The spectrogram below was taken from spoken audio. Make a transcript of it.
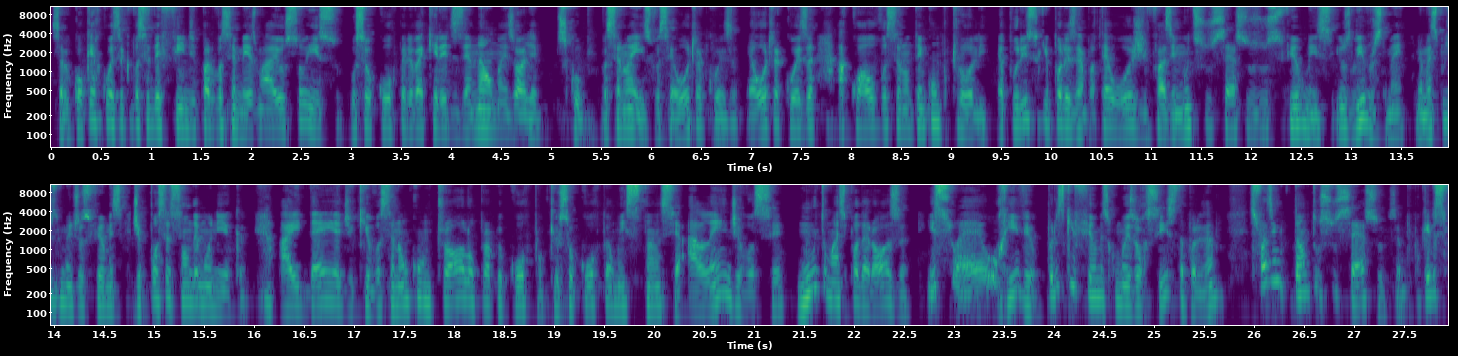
sabe? Qualquer coisa que você define para você mesmo, ah, eu sou isso. O seu corpo, ele vai querer dizer, não, mas olha, desculpe, você não é isso, você é outra coisa. É outra coisa a qual você não tem controle. É por isso que, por exemplo, até hoje fazem muitos sucessos os filmes, e os livros também, né, mas principalmente os filmes de possessão demoníaca. A ideia de que você não controla o próprio corpo, que o seu corpo é uma instância além de você, muito mais poderosa, isso é horrível. Por isso que filmes como Exorcista, por exemplo, eles fazem tanto sucesso, sabe? porque eles,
